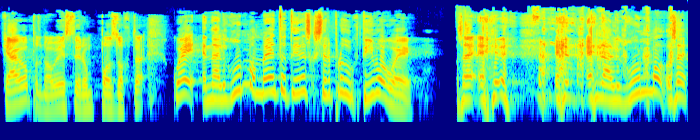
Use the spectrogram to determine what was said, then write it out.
¿Qué hago? Pues me voy a estudiar un postdoctor. Güey, en algún momento tienes que ser productivo, güey. O sea, en, algún momento, o sea,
